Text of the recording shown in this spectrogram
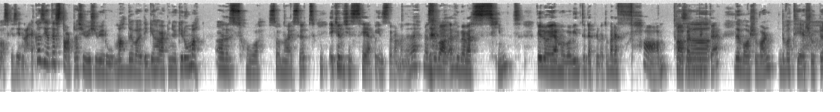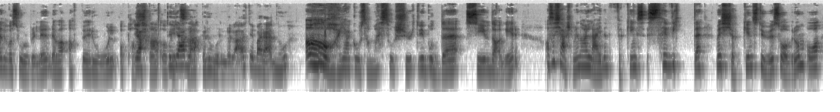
Hva skal jeg si? Nei, jeg kan si at jeg starta 2020 i Roma. Det var jo digg. Jeg har vært en uke i Roma. Å, det så så nice ut. Jeg kunne ikke se på Instagrammen dine mens du var der. Hun ble bare sint. Vi lå hjemme og var vinterdeprimerte bare faen ta Altså, Benedicte. Det var så varmt. Det var T-skjorte, det var solbriller, det var Aperol og pasta og pizza. Den jævla. Aperolen du la ut. Jeg bare Nå. Åh, jeg kosa meg så sjukt. Vi bodde syv dager. Altså, Kjæresten min har leid en fuckings suite med kjøkken, stue, soverom og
